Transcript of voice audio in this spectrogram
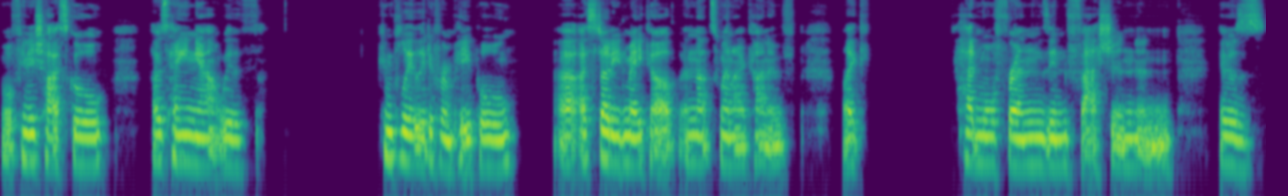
well, finished high school. I was hanging out with completely different people. Uh, I studied makeup, and that's when I kind of like had more friends in fashion, and it was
